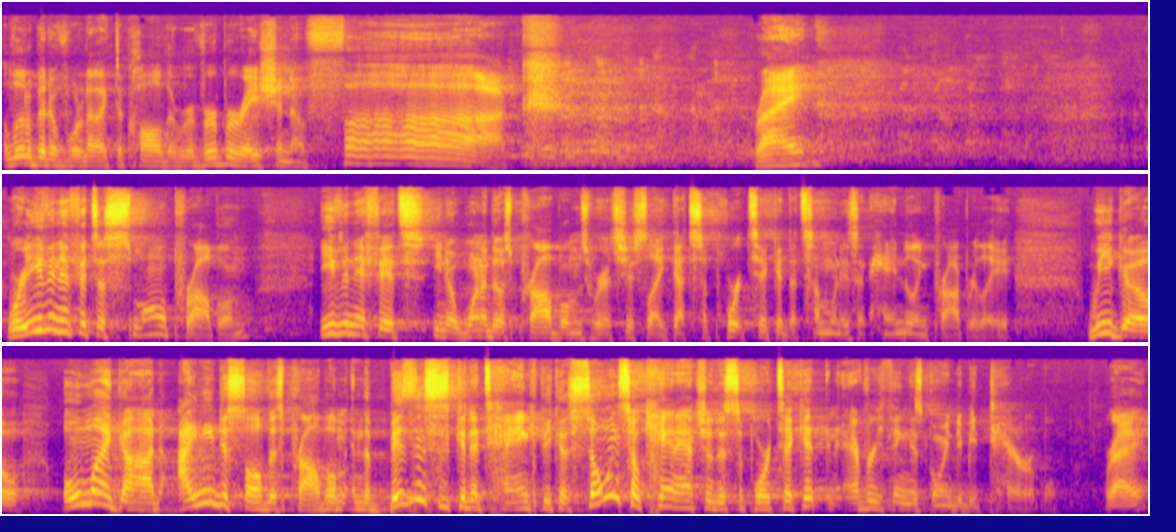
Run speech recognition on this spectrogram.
a little bit of what I like to call the reverberation of fuck, right? Where even if it's a small problem, even if it's you know, one of those problems where it's just like that support ticket that someone isn't handling properly, we go, oh my God, I need to solve this problem, and the business is gonna tank because so and so can't answer the support ticket, and everything is going to be terrible, right?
